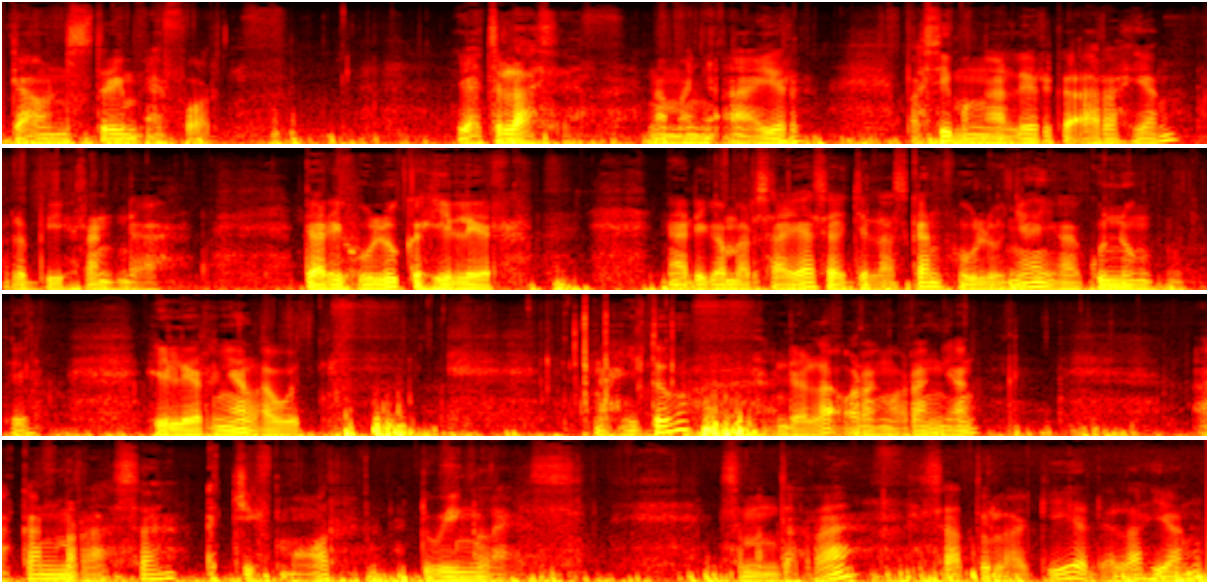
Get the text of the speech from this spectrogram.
downstream effort. Ya jelas ya, namanya air pasti mengalir ke arah yang lebih rendah dari hulu ke hilir. Nah di gambar saya saya jelaskan hulunya ya gunung gitu ya hilirnya laut. Nah, itu adalah orang-orang yang akan merasa achieve more doing less. Sementara satu lagi adalah yang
